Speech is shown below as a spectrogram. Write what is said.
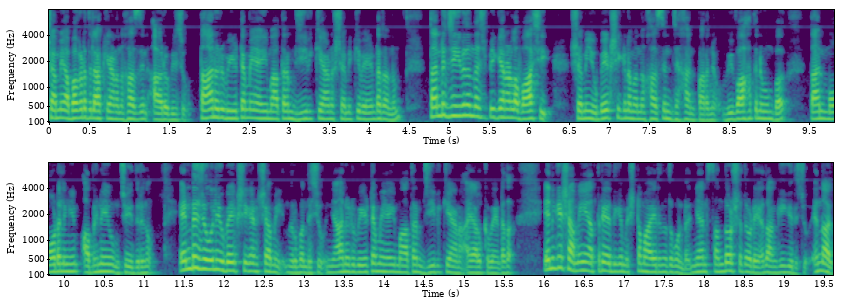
ഷമി അപകടത്തിലാക്കിയാണെന്ന് ഹസിൻ ആരോപിച്ചു. താനൊരു വീട്ടമ്മയായി മാത്രം ജീവിക്കുകയാണ് ഷമിക്ക് വേണ്ടതെന്നും തന്റെ ജീവിതം നശിപ്പിക്കാനുള്ള വാശി ഷമി ഉപേക്ഷിക്കണമെന്ന് ഹസൻ ജഹാൻ പറഞ്ഞു. വിവാഹത്തിന് മുമ്പ് താൻ മോഡലിംഗും അഭിനയവും ചെയ്തിരുന്നു. എന്റെ ജോലി ഉപേക്ഷിക്കാൻ ഷമി നിർബന്ധിച്ചു. ഞാനൊരു വീട്ടമ്മയായി മാത്രം ജീവിക്കുകയാണ് അയാൾക്ക് വേണ്ടത്. എനിക്ക് ഷമിയെ അത്രയധികം ഇഷ്ടമായിരുന്നതുകൊണ്ട് ഞാൻ സന്തോഷത്തോടെ അത് അംഗീകരിച്ചു. എന്നാൽ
